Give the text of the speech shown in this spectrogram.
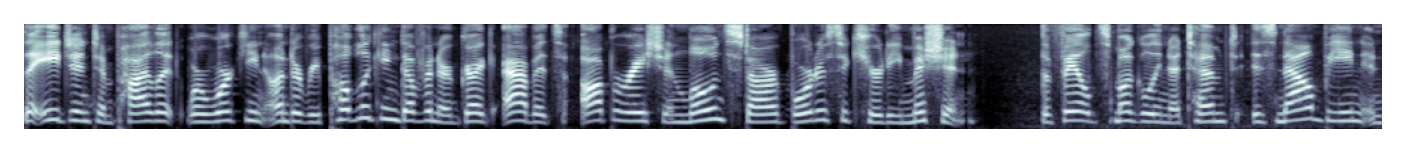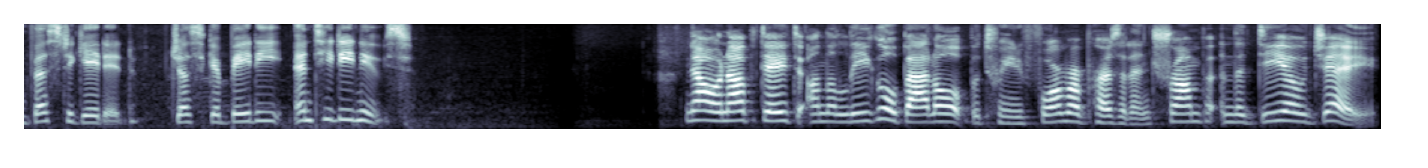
The agent and pilot were working under Republican Governor Greg Abbott's Operation Lone Star border security mission. The failed smuggling attempt is now being investigated. Jessica Beatty, NTD News. Now, an update on the legal battle between former President Trump and the DOJ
